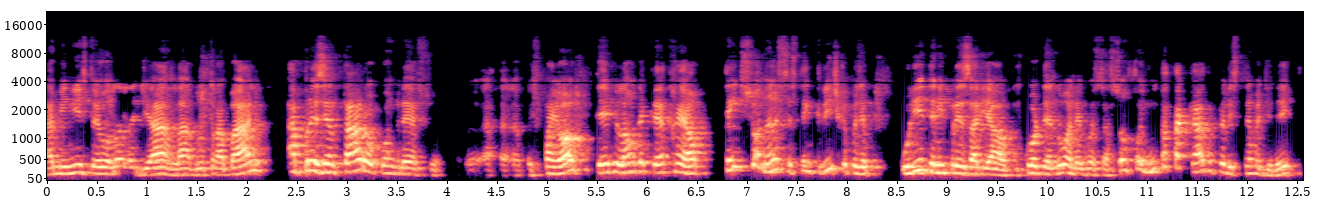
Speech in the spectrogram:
a ministra Yolanda Dias, lá do Trabalho, apresentaram ao Congresso eh, eh, espanhol que teve lá um decreto real. Tem dissonâncias, tem crítica. Por exemplo, o líder empresarial que coordenou a negociação foi muito atacado pela extrema-direita,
